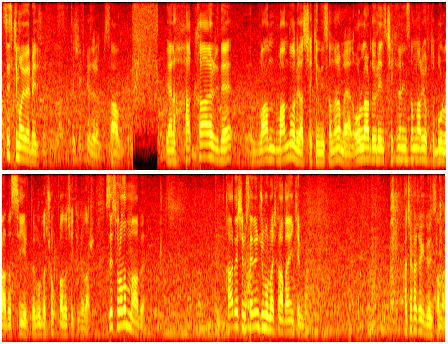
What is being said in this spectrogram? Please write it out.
Siz kime oy vermeyi düşünüyorsunuz abi? Teşekkür ederim. Sağ olun. Yani Hakkari'de Van, Van'da da biraz çekindi insanlar ama yani oralarda öyle çekinen insanlar yoktu. Buralarda, Siirt'te, burada çok fazla çekiniyorlar. Size soralım mı abi? Kardeşim senin Cumhurbaşkanı adayın kimdi? Kaça kaça gidiyor insanlar?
